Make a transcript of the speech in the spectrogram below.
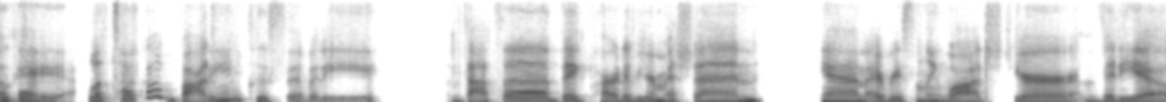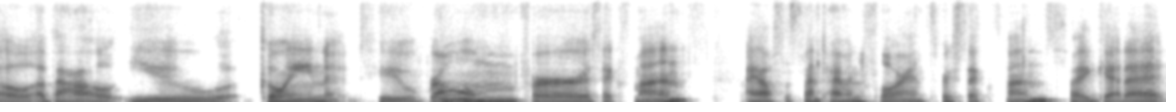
Okay, let's talk about body inclusivity. That's a big part of your mission. And I recently watched your video about you going to Rome for six months. I also spent time in Florence for six months, so I get it.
